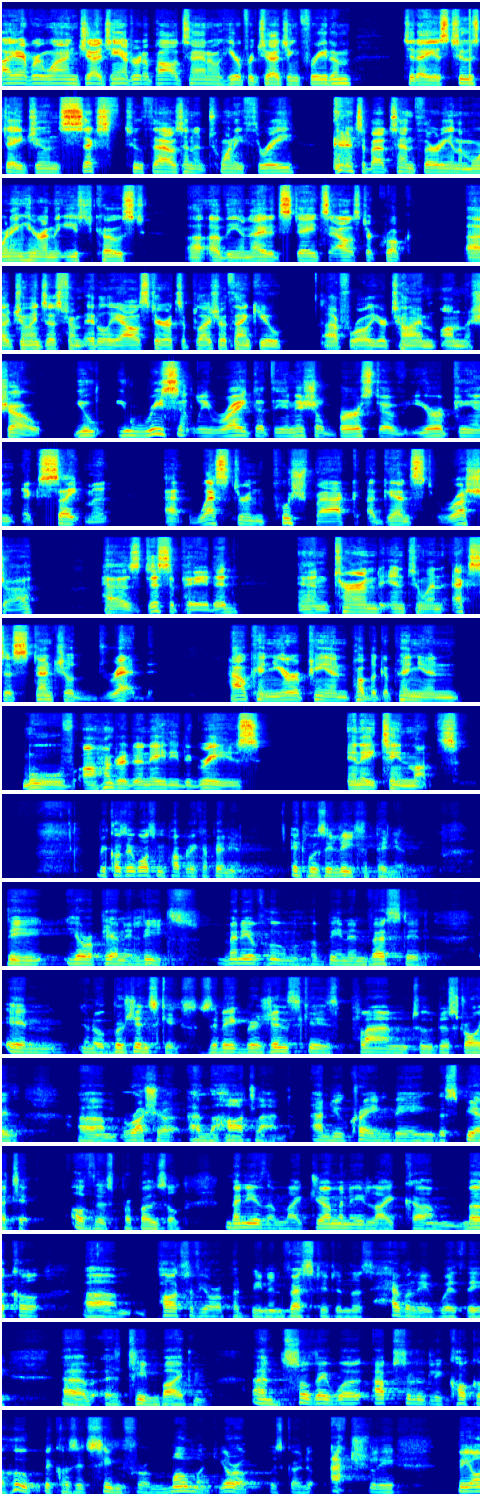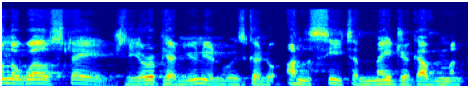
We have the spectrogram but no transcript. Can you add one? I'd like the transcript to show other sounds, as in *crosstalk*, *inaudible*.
Hi, everyone. Judge Andrew Napolitano here for Judging Freedom. Today is Tuesday, June 6th, 2023. *clears throat* it's about 10.30 in the morning here on the East Coast uh, of the United States. Alastair Crooke uh, joins us from Italy. Alastair, it's a pleasure. Thank you uh, for all your time on the show. You, you recently write that the initial burst of European excitement at Western pushback against Russia – has dissipated and turned into an existential dread. How can European public opinion move 180 degrees in 18 months? Because it wasn't public opinion, it was elite opinion. The European elites, many of whom have been invested in, you know, Brzezinski's, Zbigniew Brzezinski's plan to destroy um, Russia and the heartland, and Ukraine being the spear tip of this proposal. Many of them, like Germany, like um, Merkel, um, parts of Europe had been invested in this heavily with the uh, uh team Biden. And so they were absolutely cock a hoop because it seemed for a moment Europe was going to actually be on the world stage. The European Union was going to unseat a major government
